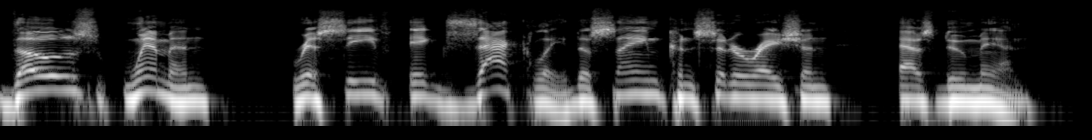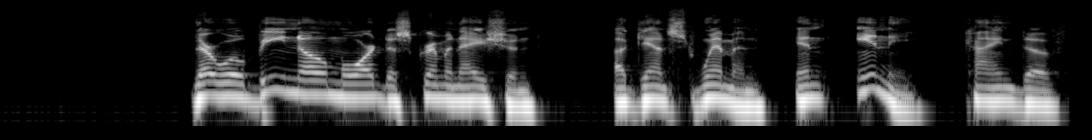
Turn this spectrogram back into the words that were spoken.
those women receive exactly the same consideration as do men. There will be no more discrimination against women in any kind of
